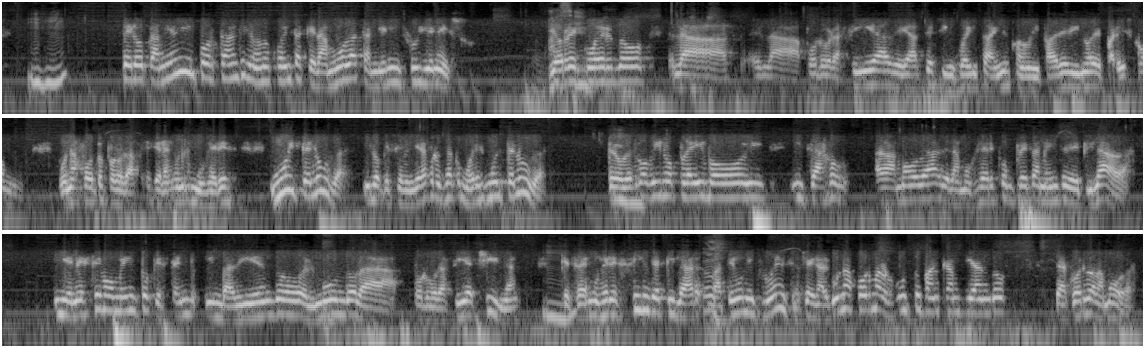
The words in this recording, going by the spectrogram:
Pero también es importante que nos demos cuenta que la moda también influye en eso. Yo Ah, sí. recuerdo la, la pornografía de hace 50 años cuando mi padre vino de París con una foto pornográfica que eran unas mujeres muy peludas y lo que se vendiera por como mujeres muy peludas. Pero luego vino Playboy y trajo a la moda de la mujer completamente depilada. Y en este momento que está in- invadiendo el mundo la pornografía china, que trae mujeres sin depilar, va a tener una influencia. O sea, en alguna forma los gustos van cambiando de acuerdo a la moda.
